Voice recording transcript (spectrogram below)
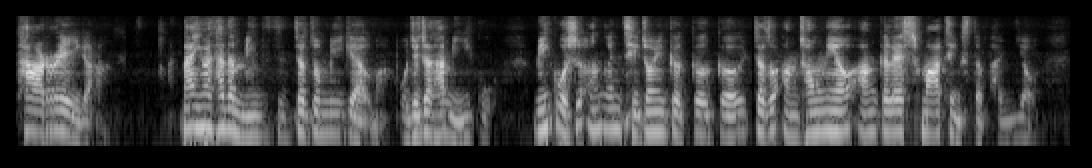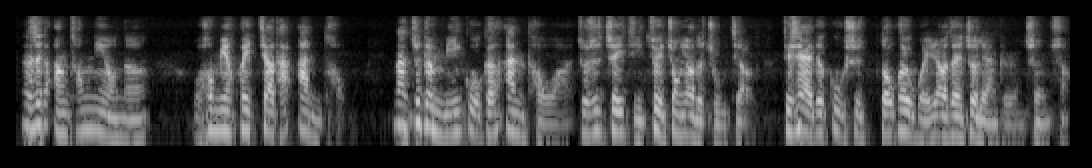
Tarrega。那因为他的名字叫做 Miguel 嘛，我就叫他米果。米果是恩恩其中一个哥哥，叫做 Antonio Angeles Martins 的朋友。那这个 Antonio 呢，我后面会叫他案头。那这个米果跟案头啊，就是这一集最重要的主角。接下来的故事都会围绕在这两个人身上。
